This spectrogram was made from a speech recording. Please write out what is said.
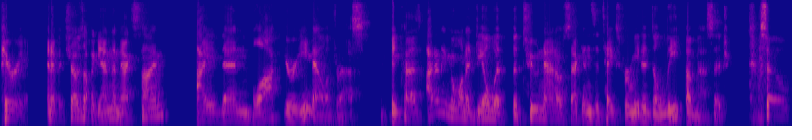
period. And if it shows up again the next time, I then block your email address because I don't even want to deal with the two nanoseconds it takes for me to delete a message. So,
